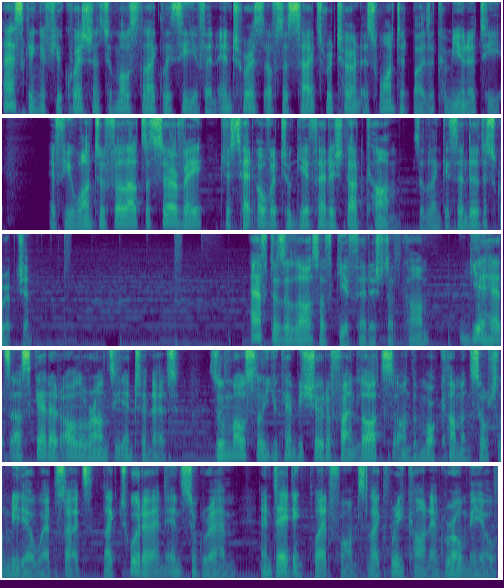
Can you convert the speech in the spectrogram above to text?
asking a few questions to most likely see if an interest of the site's return is wanted by the community. If you want to fill out the survey, just head over to gearfetish.com, the link is in the description. After the loss of gearfetish.com, gearheads are scattered all around the internet, so mostly you can be sure to find lots on the more common social media websites like Twitter and Instagram, and dating platforms like Recon and Romeo.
